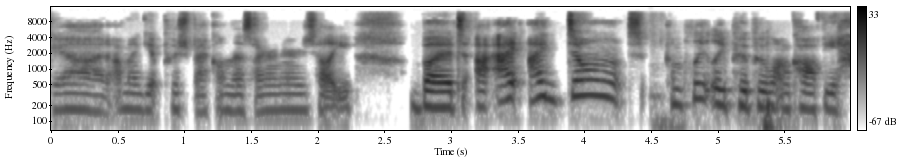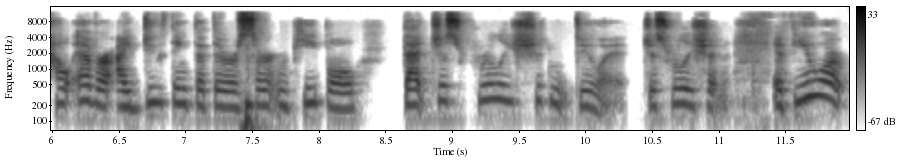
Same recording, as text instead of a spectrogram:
god, I'm gonna get pushback on this. I to tell you, but I I don't completely poo poo on coffee. However, I do think that there are certain people that just really shouldn't do it. Just really shouldn't. If you are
